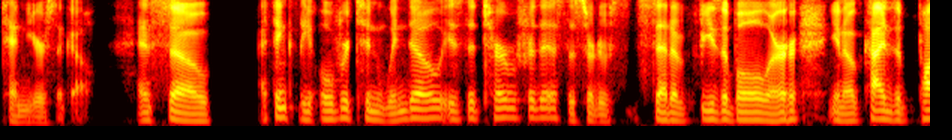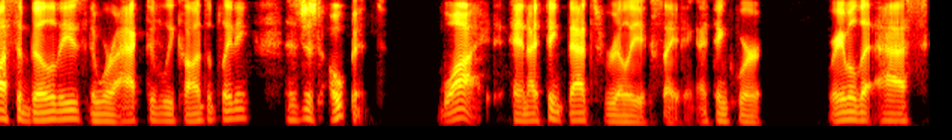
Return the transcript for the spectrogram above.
10 years ago. And so I think the Overton window is the term for this, the sort of set of feasible or, you know, kinds of possibilities that we're actively contemplating has just opened wide. And I think that's really exciting. I think we're we're able to ask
